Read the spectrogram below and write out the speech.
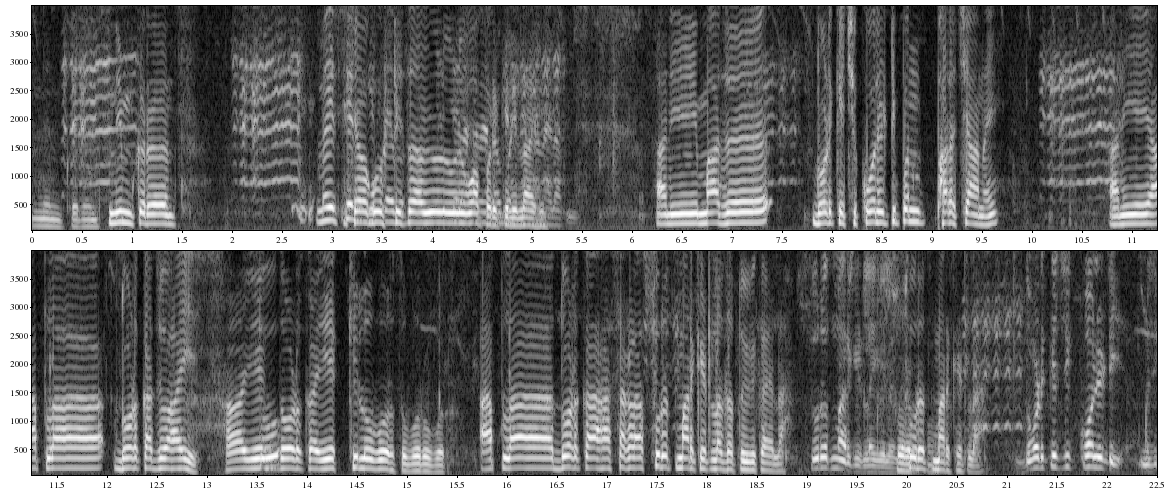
निमकरण निमकरंज. ह्या गोष्टीचा वेळोवेळी वापर केलेला आहे. आणि माझं दोडक्याची क्वालिटी पण फार छान आहे. आणि आपला दोडका जो आहे हा एक दोडका एक किलो भरतो बरोबर. आपला दोडका हा सगळा सुरत मार्केटला जातो विकायला. सुरत मार्केटला गेलं सुरत. मार्केटला. दोडक्याची क्वालिटी म्हणजे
